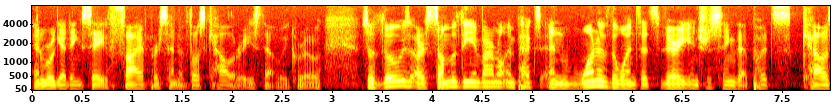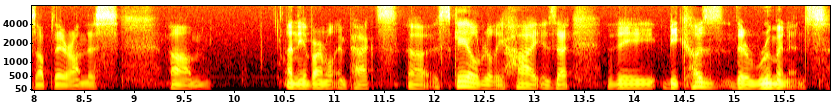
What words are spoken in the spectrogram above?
and we're getting, say, 5% of those calories that we grow. So those are some of the environmental impacts, and one of the ones that's very interesting that puts cows up there on this. Um, on the environmental impacts uh, scale really high is that they because they're ruminants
